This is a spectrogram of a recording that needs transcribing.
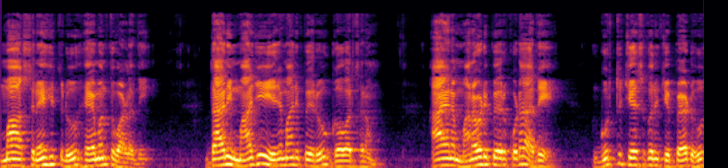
మా స్నేహితుడు హేమంత్ వాళ్ళది. దాని మాజీ యజమాని పేరు గోవర్ధనం. ఆయన మనవడి పేరు కూడా అదే. గుర్తు చేసుకుని చెప్పాడు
